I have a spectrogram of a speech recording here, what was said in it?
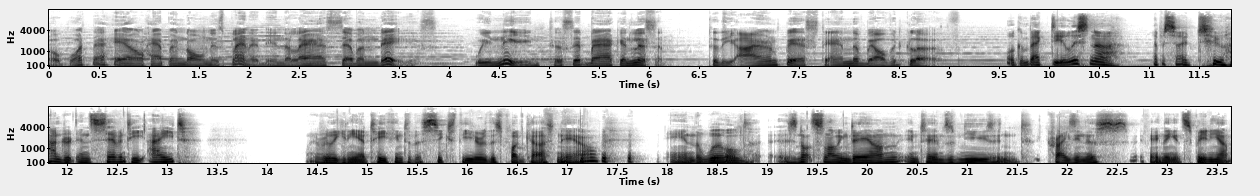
of what the hell happened on this planet in the last seven days. We need to sit back and listen to the Iron Fist and the Velvet Glove. Welcome back, dear listener. Episode 278. We're really getting our teeth into the sixth year of this podcast now. and the world is not slowing down in terms of news and craziness. If anything, it's speeding up.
